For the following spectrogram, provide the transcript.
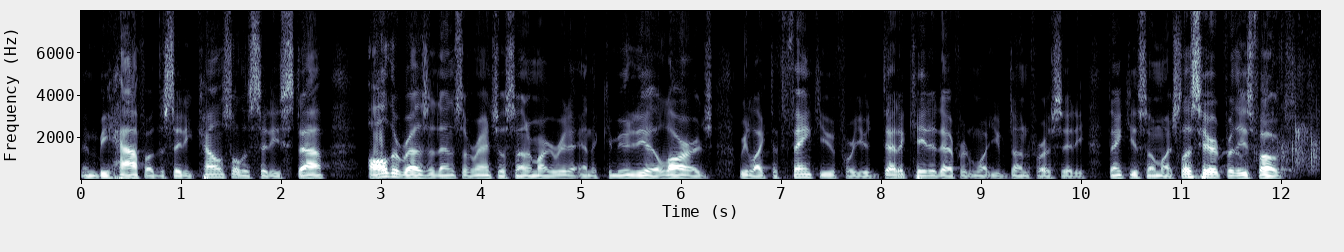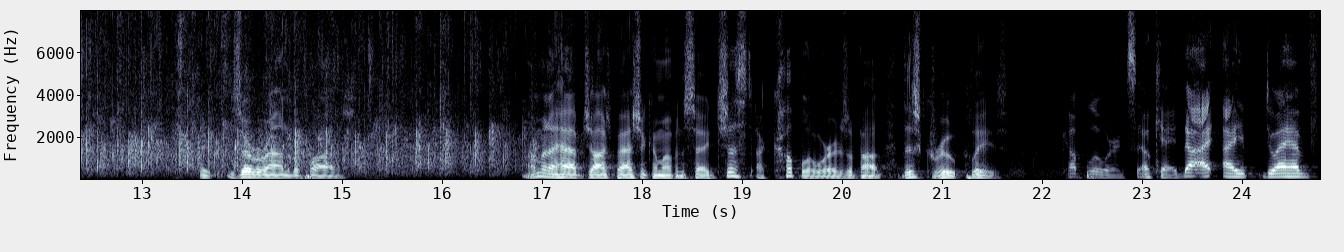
In behalf of the City Council, the city staff, all the residents of Rancho Santa Margarita and the community at large, we'd like to thank you for your dedicated effort and what you've done for our city. Thank you so much. Let's hear it for these folks. They deserve a round of applause. I'm going to have Josh Bashan come up and say just a couple of words about this group, please. Couple of words. Okay. I, I do I have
